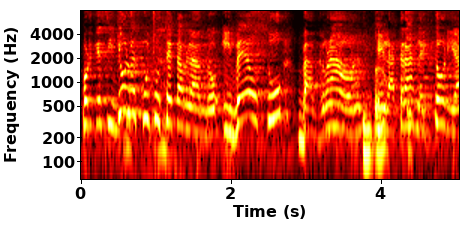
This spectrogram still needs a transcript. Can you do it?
Porque si yo lo escucho usted hablando y veo su background, el atrás, la historia,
